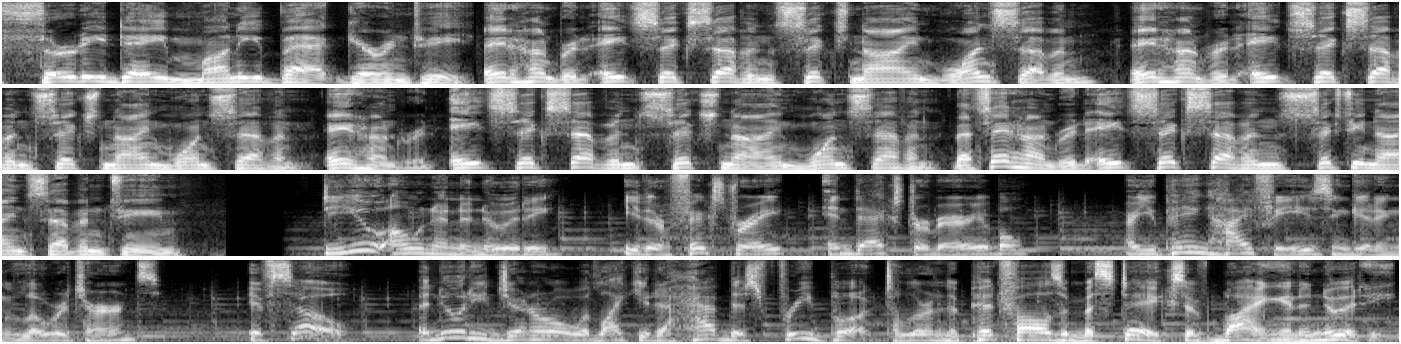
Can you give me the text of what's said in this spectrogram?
30 day money back guarantee. 800 867 6917. 800 867 6917. 800 867 6917. That's 800 867 6917. Do you own an annuity, either fixed rate, indexed, or variable? Are you paying high fees and getting low returns? If so, Annuity General would like you to have this free book to learn the pitfalls and mistakes of buying an annuity.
